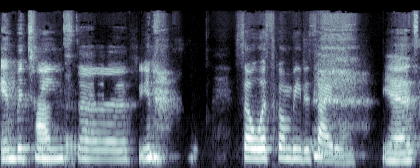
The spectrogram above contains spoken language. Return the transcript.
In between awesome. stuff, you know. So what's gonna be the title? yes.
